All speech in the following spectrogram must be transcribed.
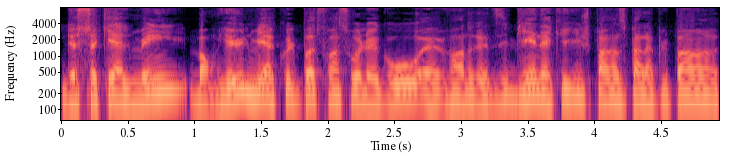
de se calmer. Bon, il y a eu le mea culpa de François Legault euh, vendredi, bien accueilli, je pense, par la plupart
